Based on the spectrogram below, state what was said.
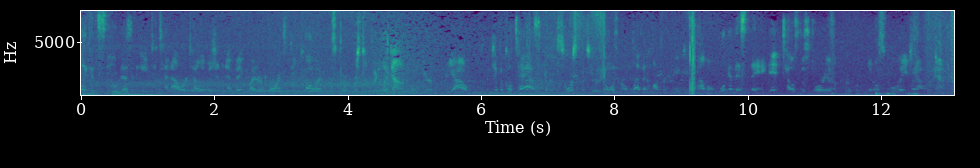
Originally conceived as an 8 to 10 hour television epic, writer Lawrence D. Cohen was forced to whittle it down to a mere three hours. A typical task, given source material was an 1,100 page novel. Look at this thing. It tells the story of a group of middle school aged outcasts.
